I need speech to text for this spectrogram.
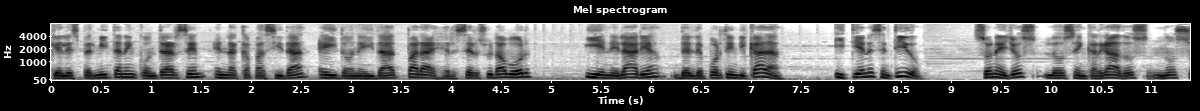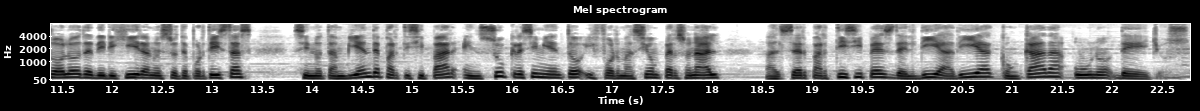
que les permitan encontrarse en la capacidad e idoneidad para ejercer su labor y en el área del deporte indicada. Y tiene sentido. Son ellos los encargados no solo de dirigir a nuestros deportistas, sino también de participar en su crecimiento y formación personal al ser partícipes del día a día con cada uno de ellos.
